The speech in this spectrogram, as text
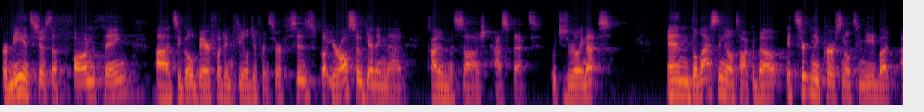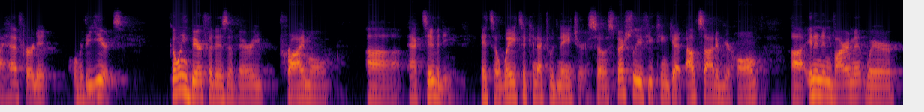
for me, it's just a fun thing uh, to go barefoot and feel different surfaces, but you're also getting that kind of massage aspect, which is really nice. And the last thing I'll talk about, it's certainly personal to me, but I have heard it over the years. Going barefoot is a very primal uh, activity. It's a way to connect with nature. So especially if you can get outside of your home uh, in an environment where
